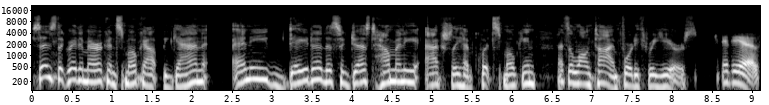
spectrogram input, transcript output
Since the Great American Smokeout began, any data that suggests how many actually have quit smoking? That's a long time, 43 years. It is.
